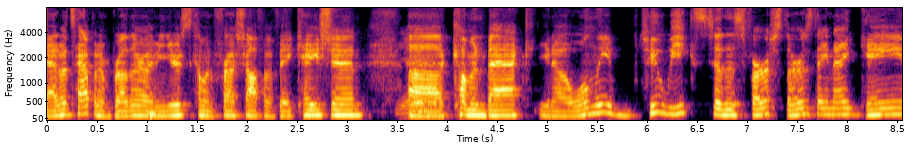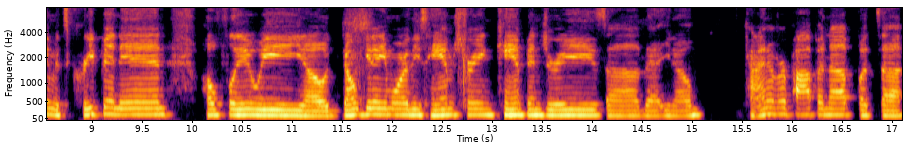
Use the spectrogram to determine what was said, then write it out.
Chad, what's happening, brother? I mean, you're just coming fresh off of vacation, yeah. uh, coming back. You know, only two weeks to this first Thursday night game. It's creeping in. Hopefully, we you know don't get any more of these hamstring camp injuries uh, that you know kind of are popping up. But uh,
